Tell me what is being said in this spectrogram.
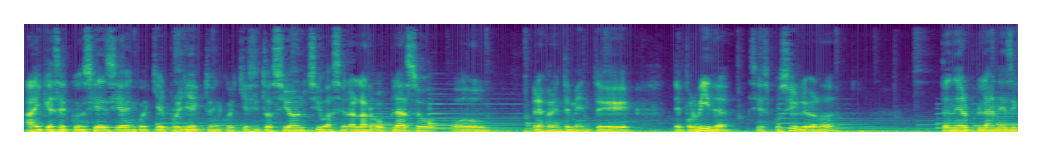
Hay que hacer conciencia en cualquier proyecto, en cualquier situación, si va a ser a largo plazo o preferentemente de por vida, si es posible, ¿verdad? Tener planes de,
